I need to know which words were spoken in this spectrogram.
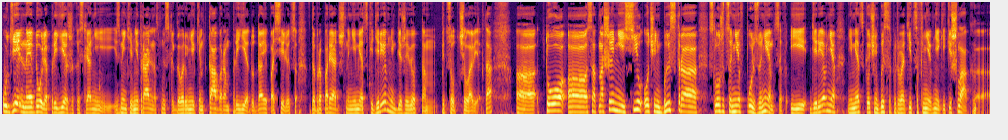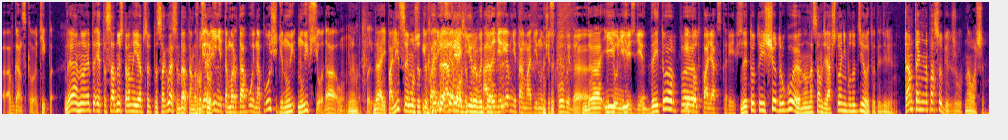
удельная доля приезжих, если они, извините, в нейтральном смысле говорю, неким табором приедут, да, и поселятся в добропорядочной немецкой деревне, где живет там 500 человек, да, э, то э, соотношение сил очень быстро сложится не в пользу немцев, и деревня немецкая очень быстро превратится в, не, в некий кишлак афганского типа. Да, ну это, это с одной стороны я абсолютно согласен, да, там в просто... Берлине-то мордобой на площади, ну, и, ну и все, да. Он, ну, как бы... Да, и полиция может и полиция отреагировать. Может, да. А до деревни там один участковый, да, да и, и то не и, везде. Да и то... И тот поляк, скорее всего. Да и тот и еще другое, но на самом деле, а что они будут делать в этой деревне? Там-то они на пособиях живут, на ваши.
